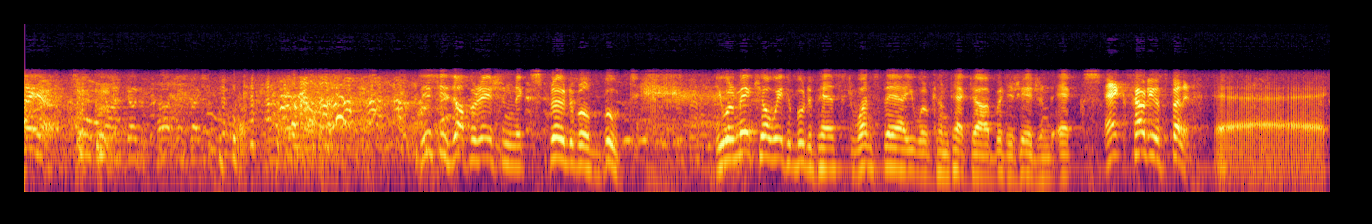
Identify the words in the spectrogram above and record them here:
Thank you. this is Operation Explodable Boot. You will make your way to Budapest. Once there, you will contact our British agent X. X, how do you spell it? X.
